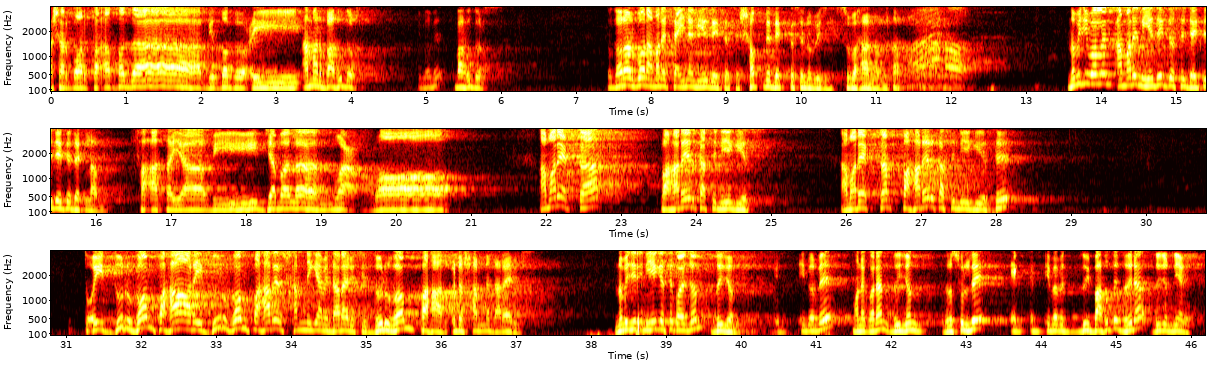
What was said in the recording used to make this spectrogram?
আসার পর আমার বাহু ধরছে। এভাবে বাহু ধরছে। তো ধরার পর আমার টাইনা নিয়ে যাইতেছে, স্বপ্নে দেখতেছে নবীজি, সুবহানাল্লাহ। নবীজি বলেন আমারে নিয়ে যাইতেছে, যাইতে যাইতে দেখলাম আমারে একটা পাহাড়ের কাছে নিয়ে গিয়েছে। আমারে একটা পাহাড়ের কাছে নিয়ে গিয়েছে তো এই দুর্গম পাহাড়, এই দুর্গম পাহাড়ের সামনে গিয়ে আমি দাঁড়ায় রয়েছি। দুর্গম পাহাড়, ওটার সামনে দাঁড়ায় রয়েছি। নবীজিরি নিয়ে গেছে কয়জন? দুইজন। এইভাবে মনে করেন দুইজন রসুলরে এইভাবে দুই বাহুতে ধইরা দুইজন নিয়ে গেছে।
